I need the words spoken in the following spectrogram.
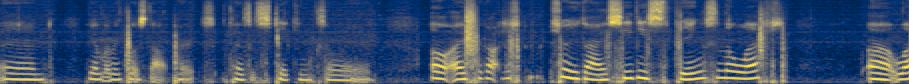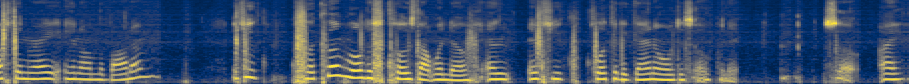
and yeah let me close that part because it's taking so long. Oh, I forgot to show you guys. See these things in the left? Uh, left and right and on the bottom. If you click them, it'll just close that window. And if you click it again, it'll just open it. So I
